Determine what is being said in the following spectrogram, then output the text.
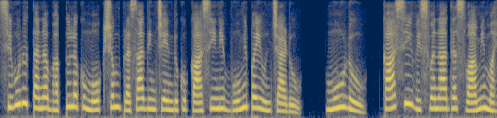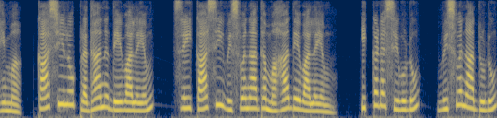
శివుడు తన భక్తులకు మోక్షం ప్రసాదించేందుకు కాశీని భూమిపై ఉంచాడు. మూడు కాశీ విశ్వనాథ స్వామి మహిమ. కాశీలో ప్రధాన దేవాలయం శ్రీ కాశీ విశ్వనాథ మహాదేవాలయం. ఇక్కడ శివుడు విశ్వనాథుడు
